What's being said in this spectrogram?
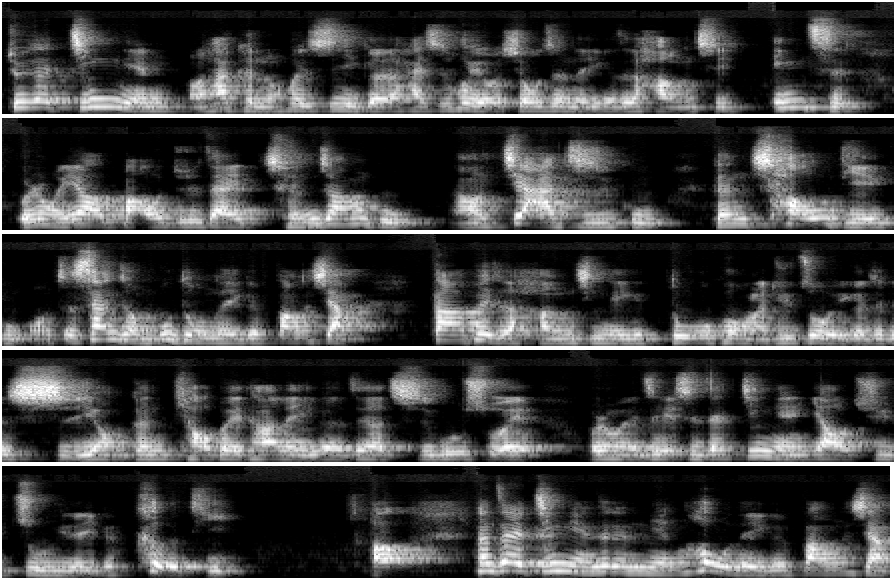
就是在今年啊，它可能会是一个还是会有修正的一个这个行情。因此，我认为要把握就是在成长股、然后价值股跟超跌股哦这三种不同的一个方向。搭配着行情的一个多空来去做一个这个使用跟调配它的一个这个持股所谓，我认为这也是在今年要去注意的一个课题。那在今年这个年后的一个方向，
